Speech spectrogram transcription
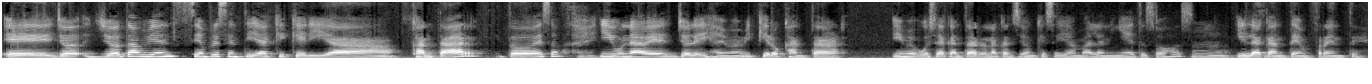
eh, yo, yo también siempre sentía que quería cantar todo eso. Sí. Y una vez yo le dije a mi mami, quiero cantar. Y me puse a cantar una canción que se llama La niña de tus ojos Mm, y la sí. canté enfrente.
